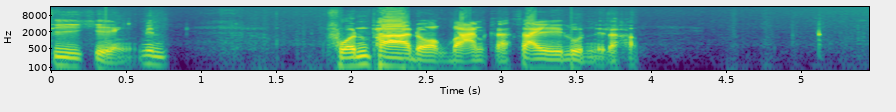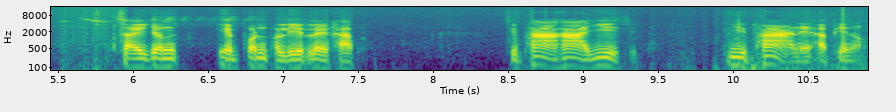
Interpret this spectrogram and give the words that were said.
สี่เข่งมินฝนพาดอกบานก็ใส่รุ่นนี่แหละครับ ใส่จนเก็บผลผลิตเลยครับ สิบห้าห้ายี่สิบยี่ห้าเนี่ยครับ พี่น้อง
